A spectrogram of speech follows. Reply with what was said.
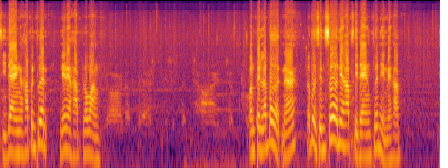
สีแดงนะครับเพื่อนๆเนี่ยนะครับระวัง มันเป็นระเบิดนะ ระเบิดเซ็นเซอร์เนี่ยครับสีแดงเพื่อนเห็นไหมครับ จ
